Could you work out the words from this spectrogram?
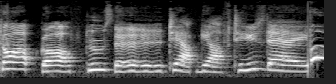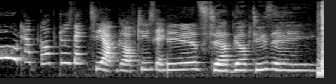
Top Golf Tuesday. Top Golf Tuesday. Woo! Top Golf Tuesday. Top Golf Tuesday. It's Top Golf Tuesday.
